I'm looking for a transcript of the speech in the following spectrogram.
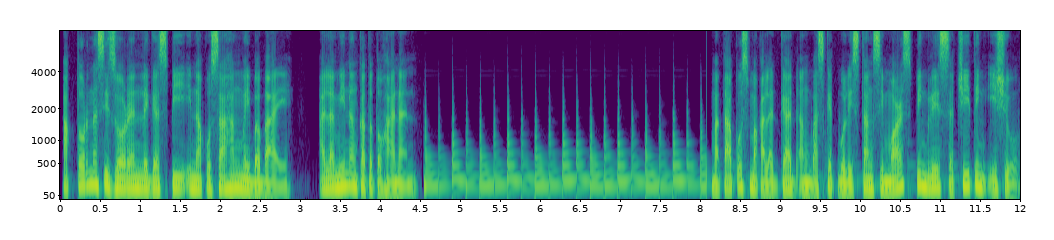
Aktor na si Zoren Legaspi inakusahang may babae. Alamin ang katotohanan. Matapos makaladkad ang basketballistang si Mars Pingris sa cheating issue,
